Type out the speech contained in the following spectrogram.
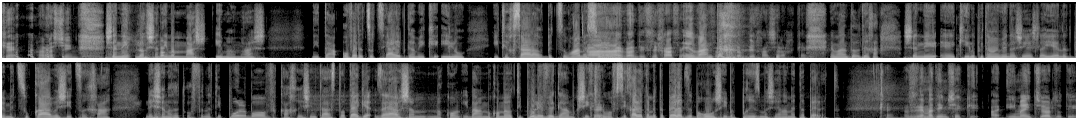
כן, אנשים. שני, לא, שני ממש, היא ממש נהייתה עובדת סוציאלית, גם היא כאילו התייחסה אליו בצורה אה, מסוימת. הבנתי, סליחה, סליחה. הבנת? את הבדיחה שלך, כן. הבנת את הבדיחה? שני אה, כאילו פתאום הבינה שיש לה ילד במצוקה ושהיא צריכה לשנות את אופן הטיפול בו, וככה היא שינתה אסטרטגיה. זה היה שם מקום, היא באה ממקום מאוד טיפולי, וגם כשהיא כן. כאילו מפסיקה להיות המטפלת, זה ברור שהיא בפריזמה של המטפלת. כן. זה מדהים שאם היית שואלת אותי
